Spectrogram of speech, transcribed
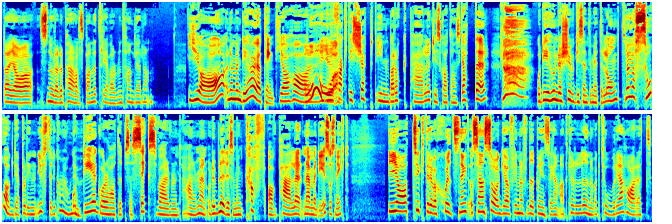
där jag snurrade pärlhalsbandet tre varv runt handleden? Ja, nej men det har jag tänkt. Jag har Åh! ju faktiskt köpt in barockpärlor till Skatans skatter. Och det är 120 centimeter långt. Ja, jag såg det på din, just det, det kommer jag ihåg Och nu. det går att ha typ så sex varv runt armen och då blir det som en kaff av pärlor. Nej men det är så snyggt. Jag tyckte det var skitsnyggt och sen såg jag, flimrade förbi på Instagram, att Caroline och Victoria har ett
